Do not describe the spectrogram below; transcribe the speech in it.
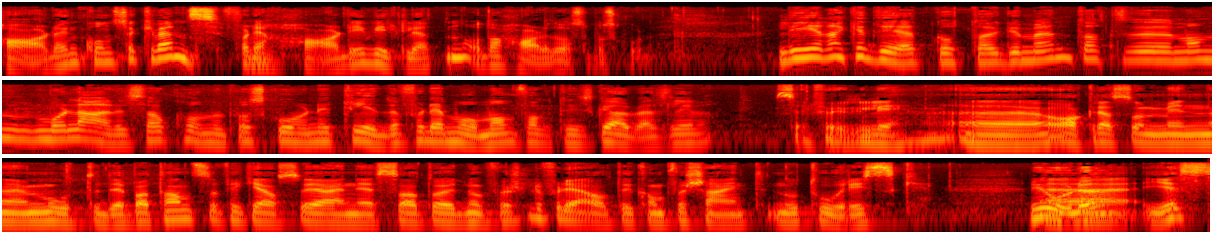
har det en konsekvens. For det har det i virkeligheten, og da har det det også på skolen. Lien, er ikke det et godt argument? At eh, man må lære seg å komme på skolen i tide, for det må man faktisk i arbeidslivet? Selvfølgelig. Eh, og akkurat som min eh, motedebattant, så fikk jeg også jeg nedsatt orden og oppførsel fordi jeg alltid kom for seint, notorisk. Gjorde du? Uh, yes,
